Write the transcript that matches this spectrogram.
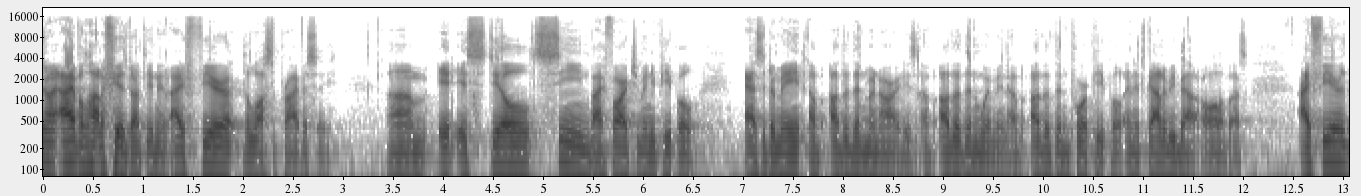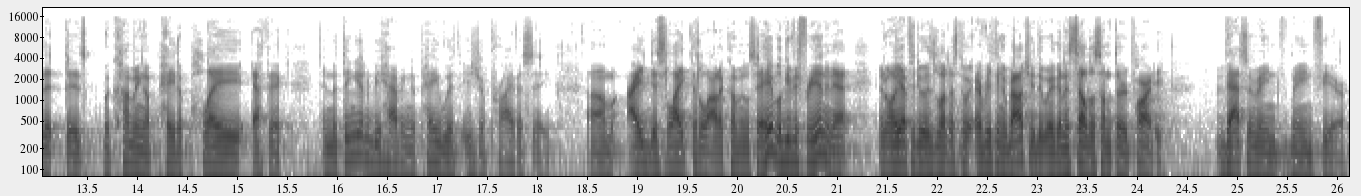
know, I have a lot of fears about the internet. I fear the loss of privacy. Um, it is still seen by far too many people as a domain of other than minorities, of other than women, of other than poor people, and it's got to be about all of us. I fear that there's becoming a pay-to-play ethic, and the thing you're going to be having to pay with is your privacy. Um, I dislike that a lot of companies will say, hey, we'll give you free internet, and all you have to do is let us know everything about you that we're going to sell to some third party. That's a main, main fear.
